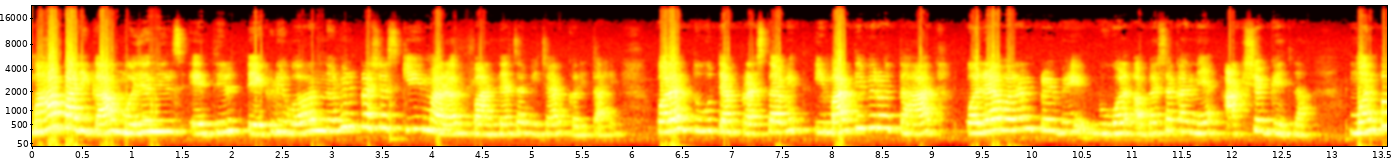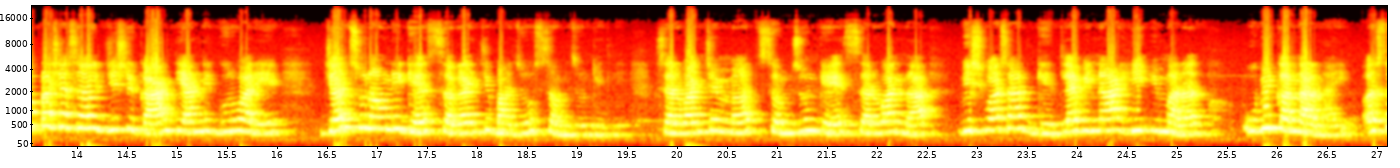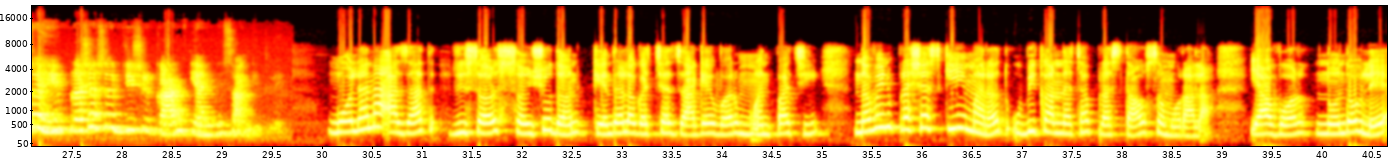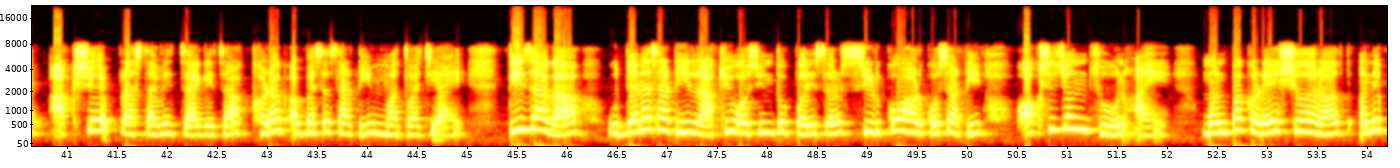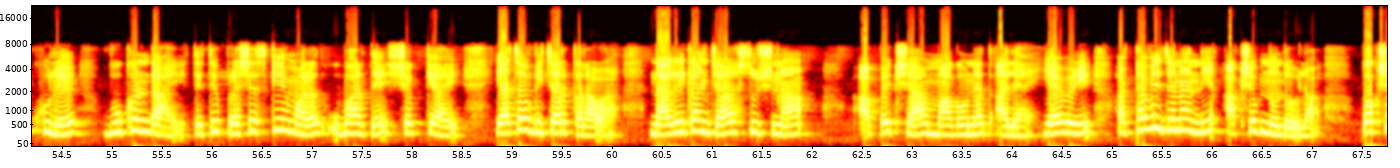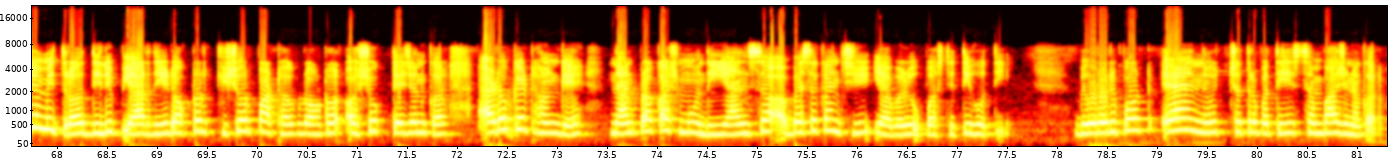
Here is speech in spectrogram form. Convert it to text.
महापालिका मजन हिल्स येथील टेकडीवर नवीन प्रशासकीय इमारत बांधण्याचा विचार करीत आहे. परंतु त्या प्रस्तावित इमारतीविरोधात पर्यावरणप्रेमी भूगोल अभ्यासकांनी आक्षेप घेतला. मनपा प्रशासक जी. श्रीकांत यांनी गुरुवारी जनसुनावणी घेत सगळ्यांची बाजू समजून घेतली. सर्वांचे मत समजून घेत सर्वांना विश्वासात घेतल्याविना ही इमारत उभी करणार नाही असंही प्रशासक जी. श्रीकांत यांनी सांगितले. मौलाना आझाद रिसर्च संशोधन केंद्रालगतच्या जागेवर मनपाची नवीन प्रशासकीय इमारत उभी करण्याचा प्रस्ताव समोर आला. यावर नोंदवले आक्षेप प्रस्तावित जागेचा खडक अभ्यासासाठी महत्त्वाची आहे. ती जागा उद्यानासाठी राखीव असून तो परिसर सिडको हडकोसाठी ऑक्सिजन झोन आहे. मनपाकडे शहरात अनेक खुले भूखंड आहे. तेथे प्रशासकीय इमारत उभारणे शक्य आहे. याचा विचार करावा. नागरिकांच्या सूचना अपेक्षा मागवण्यात आल्या. यावेळी अठ्ठावीस जणांनी आक्षेप नोंदवला. पक्षमित्र Dilip Yardi doctor Kishor Pathak doctor Ashok Tejankar advocate Hange Dnyanprakash Modi यांसह अभ्यासकांची यावेळी उपस्थिती होती. Bureau report A I news Chhatrapati Sambhajinagar.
